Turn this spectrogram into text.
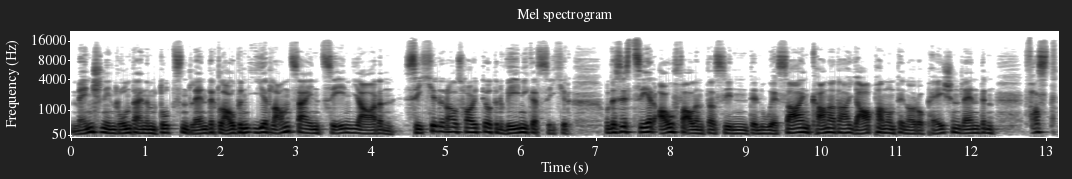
Menschen in rund einem Dutzend Länder glauben, ihr Land sei in zehn Jahren sicherer als heute oder weniger sicher. Und es ist sehr auffallend, dass in den USA, in Kanada, Japan und den europäischen Ländern fast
